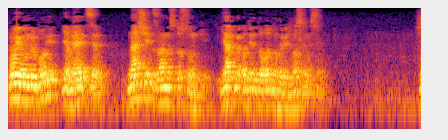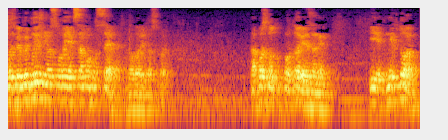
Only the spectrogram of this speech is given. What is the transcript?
Проявом любові являються наші з вами стосунки, як ми один до одного відносимося. Возлюби ближнього свого як самого себе, говорить Господь. Апостол повторює за ним. І ніхто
